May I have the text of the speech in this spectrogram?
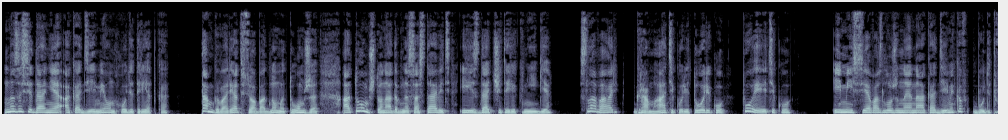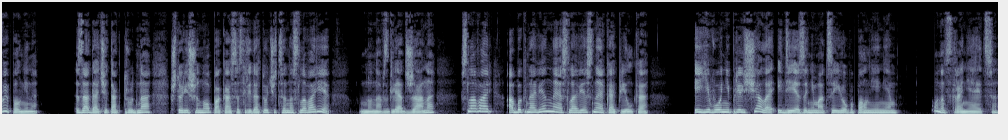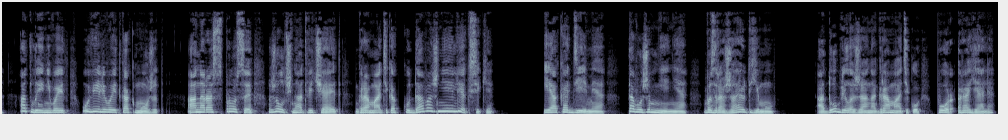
На заседания Академии он ходит редко. Там говорят все об одном и том же, о том, что надобно составить и издать четыре книги. Словарь, грамматику, риторику, поэтику. И миссия, возложенная на академиков, будет выполнена. Задача так трудна, что решено пока сосредоточиться на словаре, но, на взгляд Жана, словарь — обыкновенная словесная копилка, и его не прельщала идея заниматься ее пополнением. Он отстраняется, отлынивает, увиливает как может, а на расспросы желчно отвечает, грамматика куда важнее лексики. И Академия того же мнения, возражают ему. Одобрила же она грамматику пор рояля.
